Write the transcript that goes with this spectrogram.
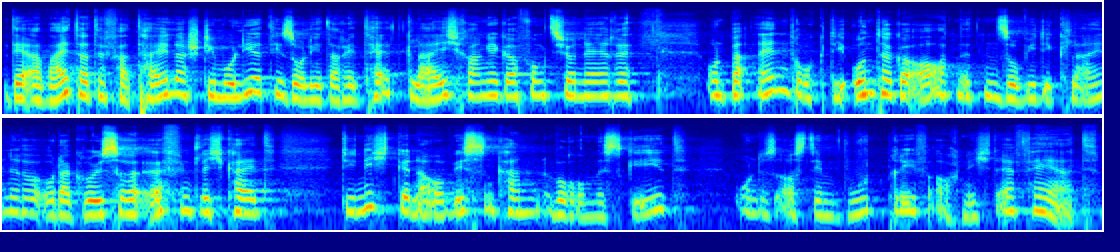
der erweiterte Verteiler stimuliert die Solidarität gleichrangiger Funktionäre und beeindruckt die Untergeordneten sowie die kleinere oder größere Öffentlichkeit, die nicht genau wissen kann, worum es geht und es aus dem Wutbrief auch nicht erfährt.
